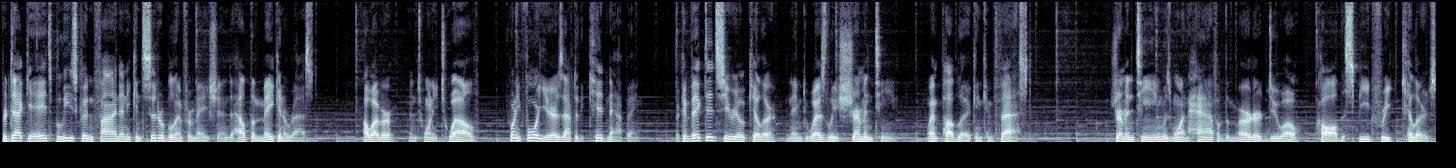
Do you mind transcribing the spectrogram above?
For decades, police couldn't find any considerable information to help them make an arrest. However, in 2012, 24 years after the kidnapping, a convicted serial killer named Wesley Shermantine went public and confessed. Shermantine was one half of the murder duo called the Speed Freak Killers.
